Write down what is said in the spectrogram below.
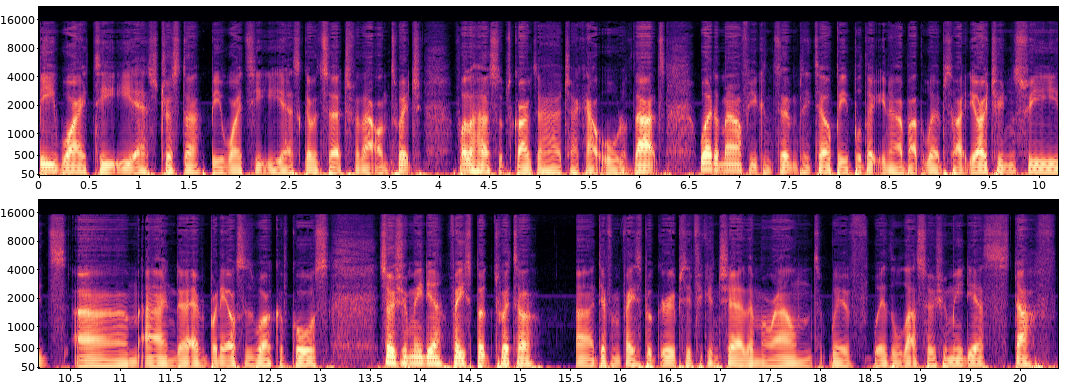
B-Y-T-E-S, Trista, B-Y-T-E-S. Go and search for that on Twitch. Follow her, subscribe to her, check out all of that. Word of mouth, you can simply tell people that you know about the website, the iTunes feeds, um, and uh, everybody else's work, of course. Social media, Facebook, Twitter, uh, different Facebook groups, if you can share them around with, with all that social media stuff.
